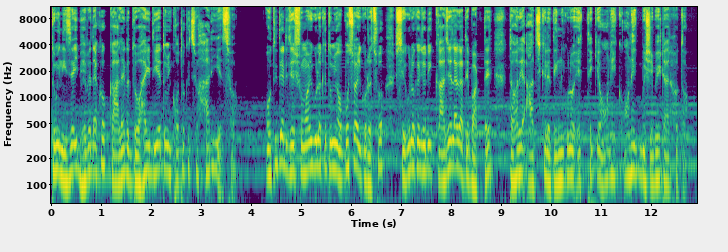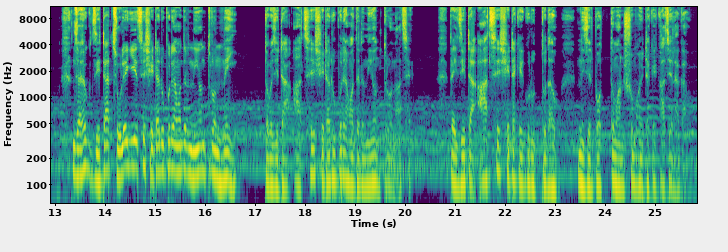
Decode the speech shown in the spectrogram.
তুমি নিজেই ভেবে দেখো কালের দোহাই দিয়ে তুমি কত কিছু হারিয়েছো। অতীতের যে সময়গুলোকে তুমি অপচয় করেছ, সেগুলোকে যদি কাজে লাগাতে পারতে, তাহলে আজকের দিনগুলো এর থেকে অনেক অনেক বেশি বেটার হতো। যাই হোক, যেটা চলে গিয়েছে সেটার উপরে আমাদের নিয়ন্ত্রণ নেই। তবে যেটা আছে সেটার উপরে আমাদের নিয়ন্ত্রণ আছে। তাই যেটা আছে সেটাকে গুরুত্ব দাও। নিজের বর্তমান সময়টাকে কাজে লাগাও।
